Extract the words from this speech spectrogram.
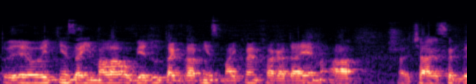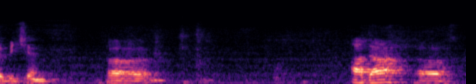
prioritně zajímala o vědu, tak hlavně s Michaelem Faradayem a Charlesem. Eh, Ada eh,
